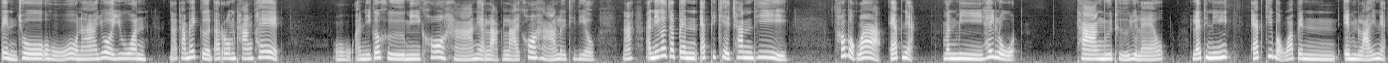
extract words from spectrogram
เต้นโชว์โอ้โหนะยั่วยวนนะทำให้เกิดอารมณ์ทางเพศ โอ้อันนี้ก็คือมีข้อหาเนี่ยหลากหลายข้อหาเลยทีเดียวนะอันนี้ก็จะเป็นแอปพลิเคชันที่เขาบอกว่าแอปเนี่ยมันมีให้โหลดทางมือถืออยู่แล้ว แล้วทีนี้แอปที่บอกว่าเป็น M l i เนี่ย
